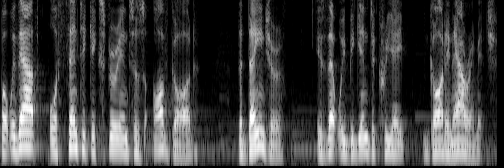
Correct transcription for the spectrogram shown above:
But without authentic experiences of God, the danger is that we begin to create God in our image.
